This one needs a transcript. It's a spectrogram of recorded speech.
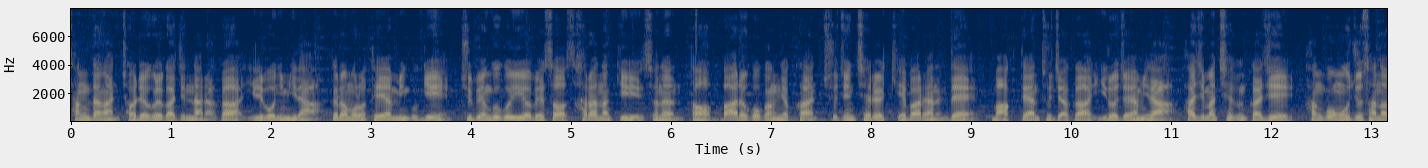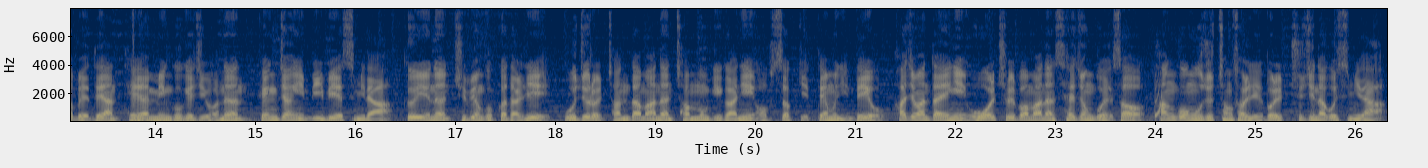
상당한 저력을 가진 나라가 일본입니다. 그러므로 대한민국이 주변국의 위협에서 살아남기 위해서는 더 빠르고 강력한 추진체를 개발하는데 막대한 투자가 이뤄져야 합니다. 하지만 최근까지 항공우주 산업에 대한 대한민국의 지원은 굉장히 미비했습니다. 그 이유는 주변국과 달리 우주를 전담하는 전문기관이 없었기 때문인데요. 하지만 다행히 5월 출범하는 새 정부에서 항공우주청 설립을 추진하고 있습니다.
